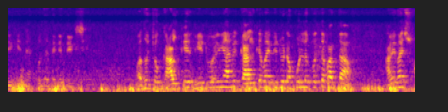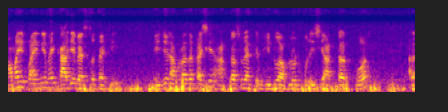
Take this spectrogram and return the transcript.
দেখি না, কোথা থেকে দেখছি। অথচ কালকের ভিডিও নিয়ে আমি, কালকে ভাই ভিডিওটা করলে করতে পারতাম। আমি ভাই সময় পাইনি ভাই, কাজে ব্যস্ত থাকি। এই জন্য আপনাদের কাছে আটটার সময় একটা ভিডিও আপলোড করেছি, আটটার পর। আর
